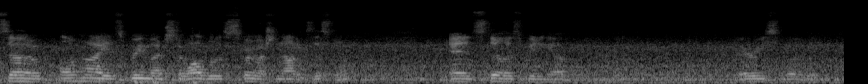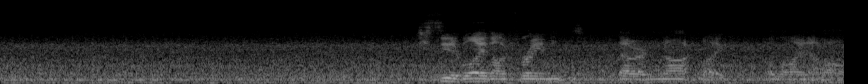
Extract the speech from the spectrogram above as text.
So on high is pretty much the wobble is pretty much non-existent, and it still is speeding up very slowly. You see the blades on frames that are not like aligned at all.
